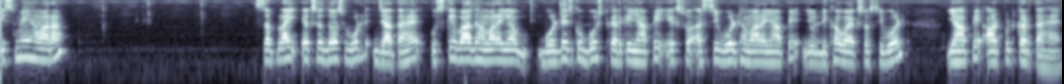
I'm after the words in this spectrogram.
इसमें हमारा सप्लाई 110 वोल्ट जाता है। उसके बाद हमारा यहाँ वोल्टेज को बूस्ट करके यहाँ पे 180 वोल्ट हमारा यहाँ पे जो लिखा हुआ है 180 वोल्ट यहाँ पे आउटपुट करता है।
